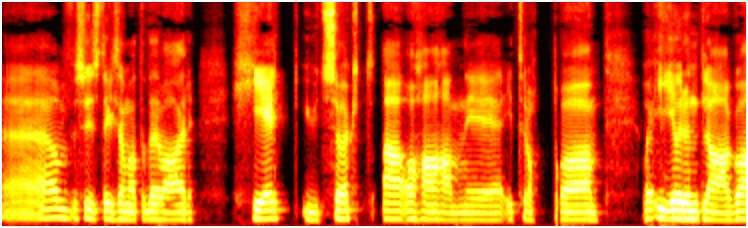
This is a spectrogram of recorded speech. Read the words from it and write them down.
Eh, og syntes liksom at det var helt utsøkt av å ha han i, i tropp og, og i og rundt laget, og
